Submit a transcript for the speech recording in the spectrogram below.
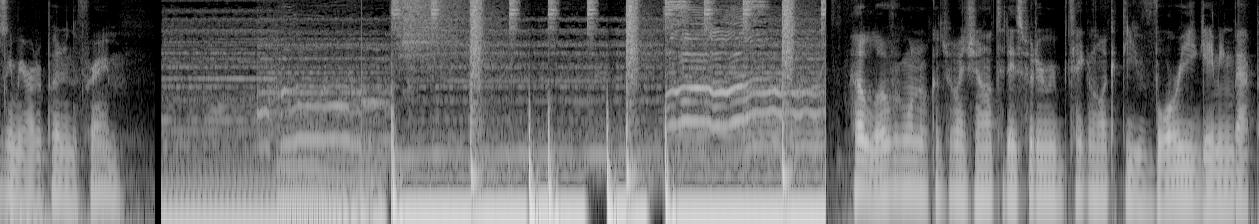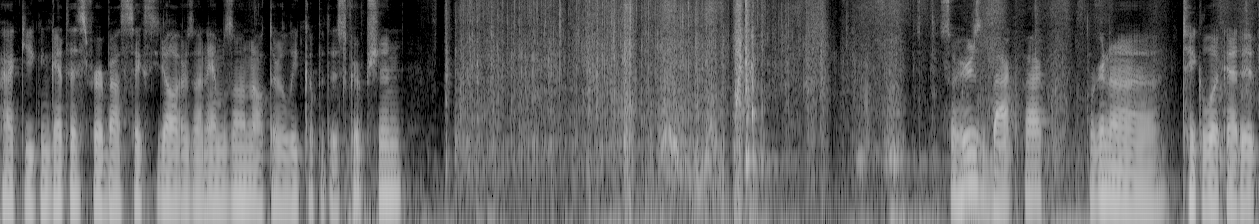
Is gonna be hard to put in the frame. Hello everyone, welcome to my channel. Today's video we'll be taking a look at the Vori gaming backpack. You can get this for about $60 on Amazon. I'll throw a link up in the description. So here's the backpack. We're gonna take a look at it.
